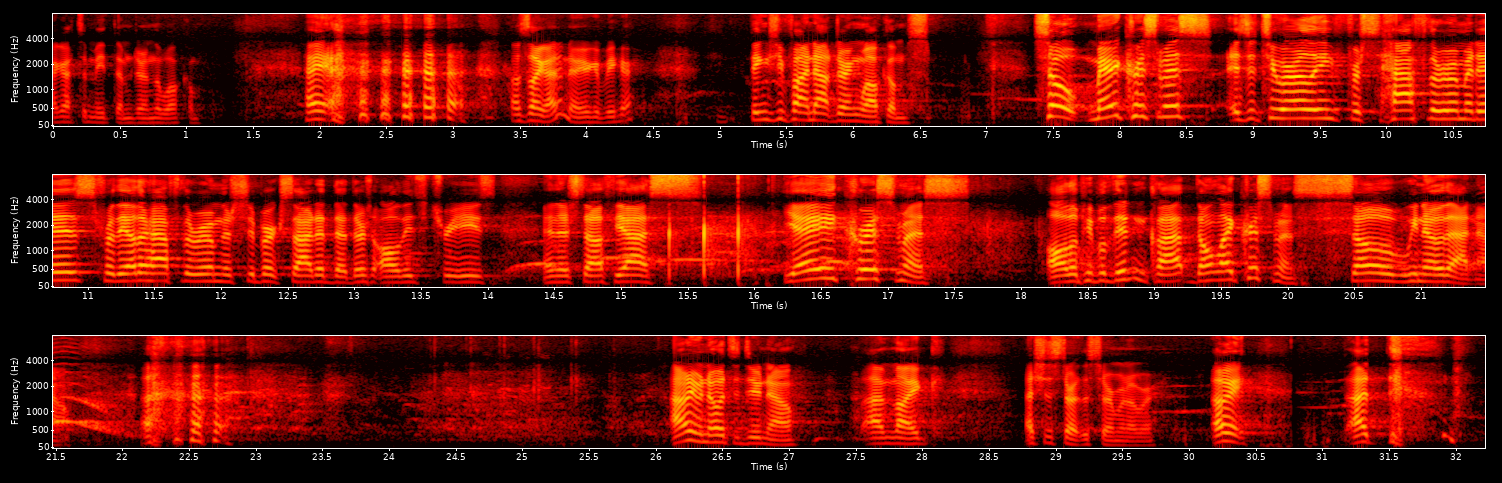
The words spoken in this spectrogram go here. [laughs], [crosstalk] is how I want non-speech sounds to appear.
I got to meet them during the welcome. Hey, [laughs] I was like, I didn't know you were going to be here. Things you find out during welcomes. So, Merry Christmas. Is it too early? For half the room, it is. For the other half of the room, they're super excited that there's all these trees and there's stuff. Yes. Yay, Christmas. All the people didn't clap don't like Christmas. So, we know that now. [laughs] I don't even know what to do now. I'm like, I should start the sermon over. Okay. I,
